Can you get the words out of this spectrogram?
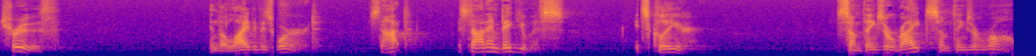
truth in the light of his word. It's not, it's not ambiguous. It's clear. Some things are right, some things are wrong.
